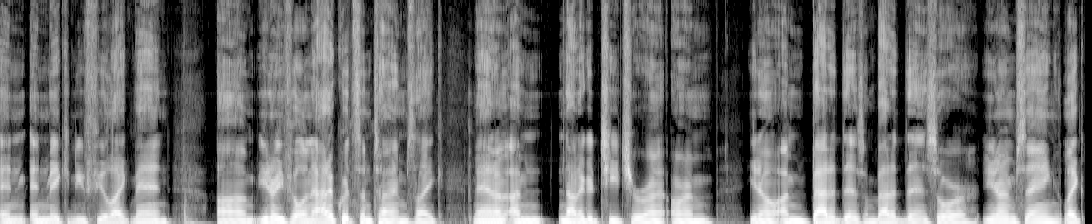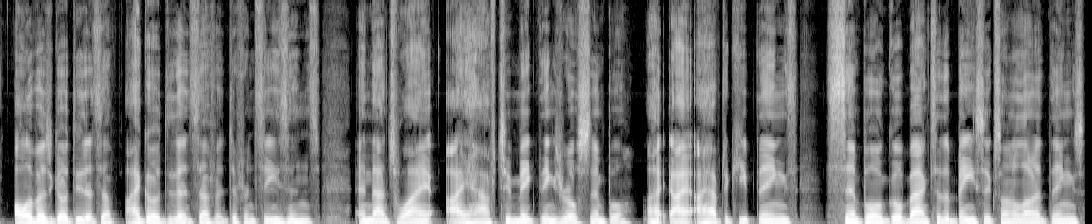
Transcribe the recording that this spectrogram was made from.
and and making you feel like, man, um, you know, you feel inadequate sometimes. Like, man, I'm, I'm not a good teacher, or, or I'm, you know, I'm bad at this, I'm bad at this, or you know what I'm saying? Like, all of us go through that stuff. I go through that stuff at different seasons, and that's why I have to make things real simple. I, I, I have to keep things simple, go back to the basics on a lot of things.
